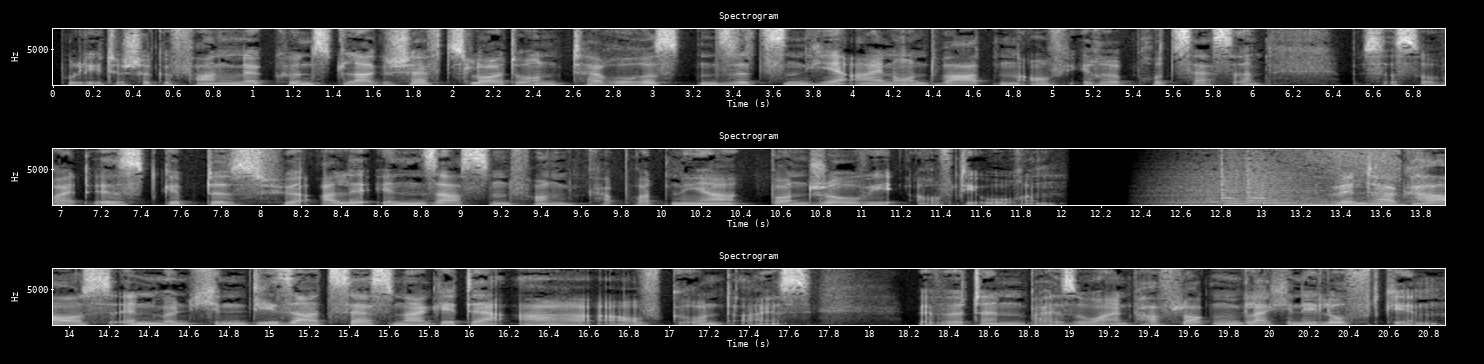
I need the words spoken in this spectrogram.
Politische Gefangene, Künstler, Geschäftsleute und Terroristen sitzen hier ein und warten auf ihre Prozesse. Bis es soweit ist, gibt es für alle Insassen von Kapotnia Bon Jovi auf die Ohren. Winterchaos in München. Dieser Cessna geht der Aare auf Grundeis. Wer wird denn bei so ein paar Flocken gleich in die Luft gehen?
